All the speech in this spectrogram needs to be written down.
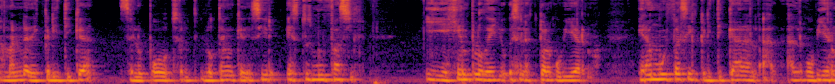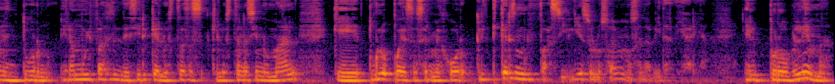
a manera de crítica, se lo, puedo, se lo tengo que decir, esto es muy fácil. Y ejemplo de ello es el actual gobierno. Era muy fácil criticar al, al, al, gobierno en turno, era muy fácil decir que lo, estás, que lo están haciendo mal, que tú lo puedes hacer mejor. Criticar es muy fácil y eso lo sabemos en la vida diaria. El problema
